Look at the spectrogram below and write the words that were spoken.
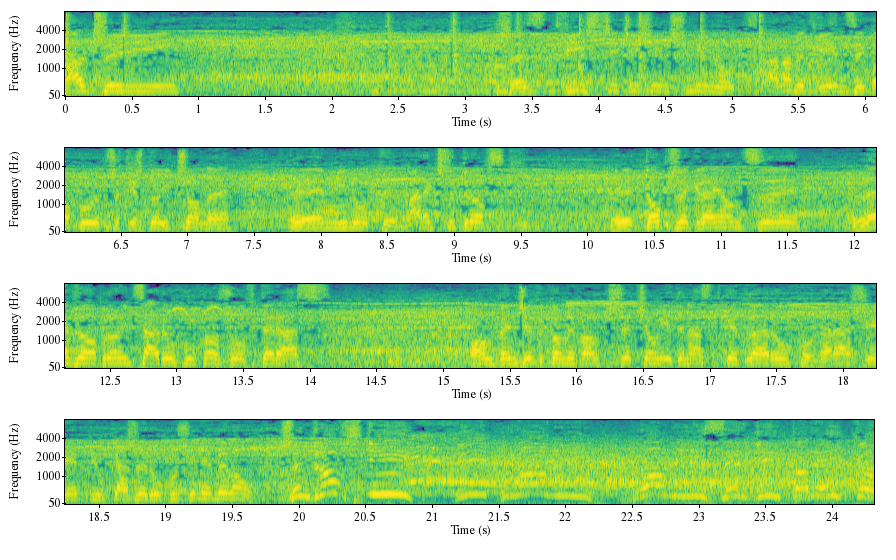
Walczyli przez 210 minut, a nawet więcej, bo były przecież doliczone e, minuty. Marek Szydrowski, dobrze grający lewy obrońca ruchu Chorzów. Teraz on będzie wykonywał trzecią jedenastkę dla ruchu. Na razie piłkarze ruchu się nie mylą. Szydrowski i broni, broni Sergiej Parejko.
